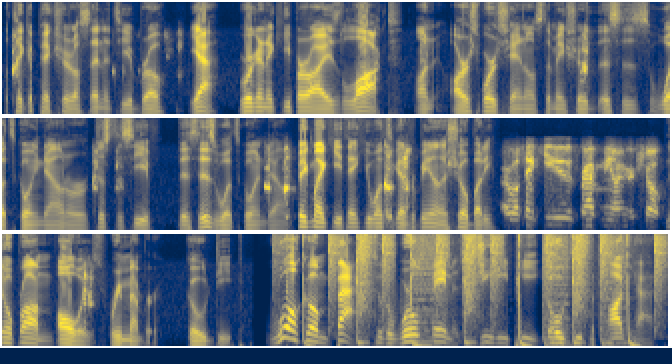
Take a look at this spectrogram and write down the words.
I'll take a picture. I'll send it to you, bro. Yeah, we're gonna keep our eyes locked on our sports channels to make sure this is what's going down, or just to see if this is what's going down. Big Mikey, thank you once again for being on the show, buddy. All right, well, thank you for having me on your show. No problem. Always remember, go deep. Welcome back to the world famous GDP Go Deep the podcast,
